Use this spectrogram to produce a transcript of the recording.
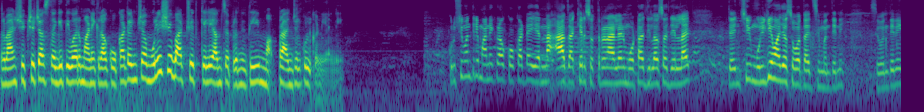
दरम्यान शिक्षेच्या स्थगितीवर माणिकराव कोकाटेंच्या मुलीशी बातचीत केली आमचे प्रतिनिधी प्रांजल कुलकर्णी यांनी. कृषीमंत्री माणिकराव कोकाटे यांना आज अखेर सत्र न्यायालयाने मोठा दिलासा दिला आहे त्यांची मुलगी माझ्यासोबत आहेत सिमंतिनी. सिमंतिनी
